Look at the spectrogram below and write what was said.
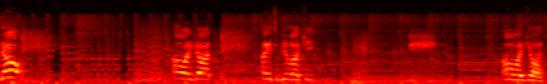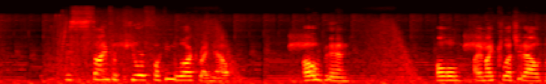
No! Oh my god. I need to be lucky. Oh my god. This is time for pure fucking luck right now. Oh man. Oh, I might clutch it out.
